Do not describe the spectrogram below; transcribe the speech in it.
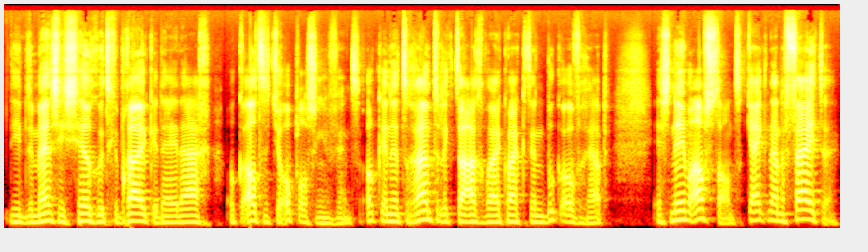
die dimensies heel goed gebruiken, dat je daar ook altijd je oplossingen vindt. Ook in het ruimtelijk taalgebruik, waar ik het in het boek over heb, is neem afstand. Kijk naar de feiten.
